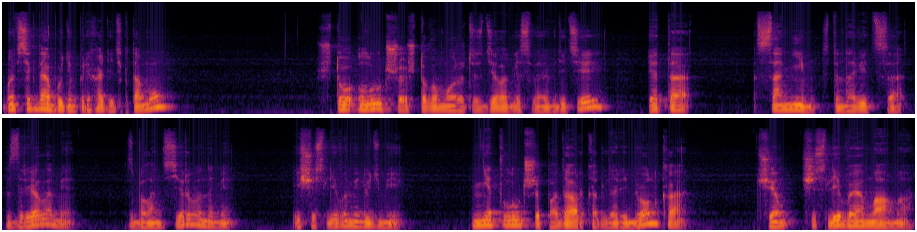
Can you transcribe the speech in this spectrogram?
мы всегда будем приходить к тому, что лучшее, что вы можете сделать для своих детей, это самим становиться зрелыми, сбалансированными и счастливыми людьми. Нет лучше подарка для ребенка, чем счастливая мама.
